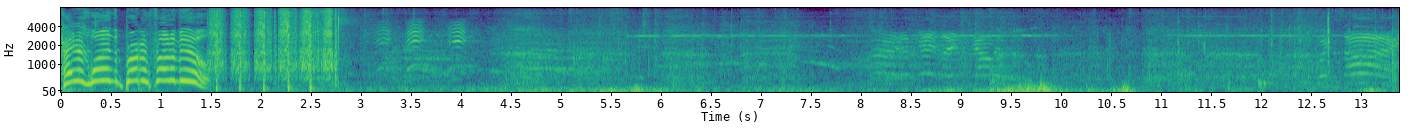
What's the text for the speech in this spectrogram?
Hey, there's one in the burp in front of you. Alright, that's good, ladies and gentlemen. Quick side.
